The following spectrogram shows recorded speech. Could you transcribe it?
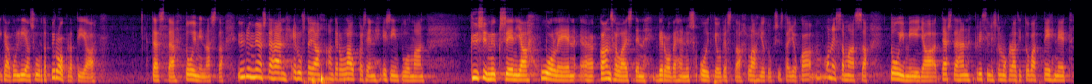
ikään kuin liian suurta byrokratiaa tästä toiminnasta. Yhdyn myös tähän edustaja Antero Laukkasen esiin tuomaan kysymykseen ja huoleen kansalaisten verovähennysoikeudesta lahjoituksista, joka monessa maassa toimii. Tästähän kristillisdemokraatit ovat tehneet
